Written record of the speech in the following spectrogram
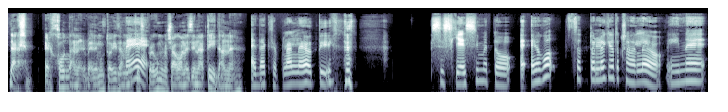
Εντάξει, ερχόταν, ρε παιδί μου, το είδαμε ναι. και στους προηγούμενους αγώνες. Δυνατή ήταν. Εντάξει, απλά λέω ότι σε σχέση με το. Ε, εγώ θα το λέω και το ξαναλέω. Είναι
